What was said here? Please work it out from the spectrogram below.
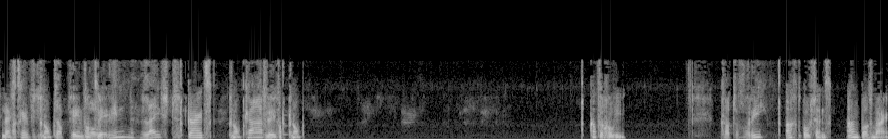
Lijst. Even knop. tab 1 van 2. In, lijst. Kaart. Knop. Kaart. 2 van knop. Categorie. Categorie. 8%. Aanpasbaar.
